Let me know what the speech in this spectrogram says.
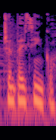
906985.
